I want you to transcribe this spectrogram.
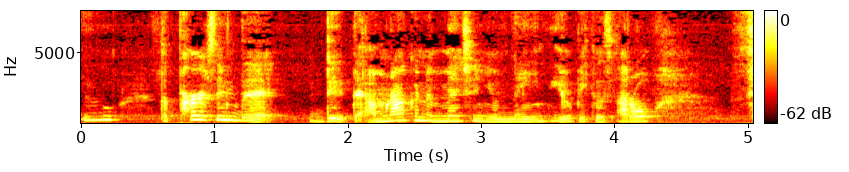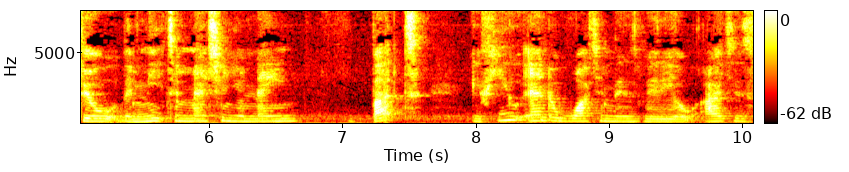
you, the person that did that, I'm not going to mention your name here because I don't feel the need to mention your name. But if you end up watching this video, I just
